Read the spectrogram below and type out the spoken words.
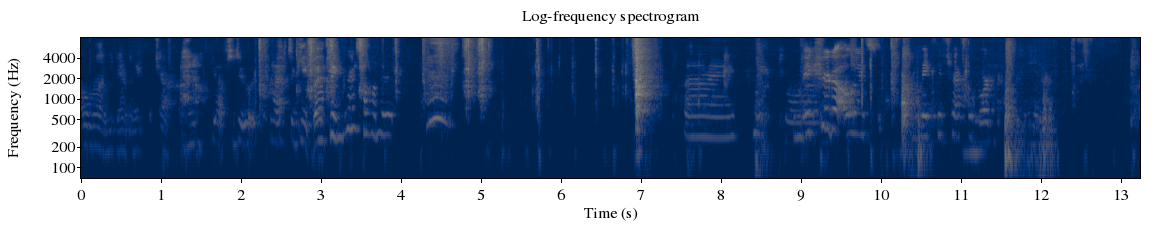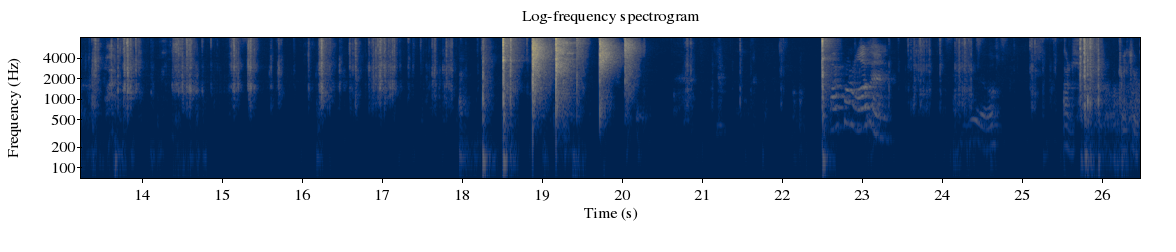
Oh, no, you didn't make the check. I know you have to do it. I have to keep my fingers on it. Five. Make sure to always make the checkerboard between you. Five point eleven. You. I'll just make it.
